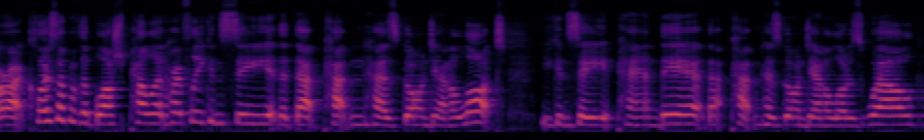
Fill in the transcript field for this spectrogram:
All right, close up of the blush palette. Hopefully you can see that that pattern has gone down a lot. You can see pan there, that pattern has gone down a lot as well.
